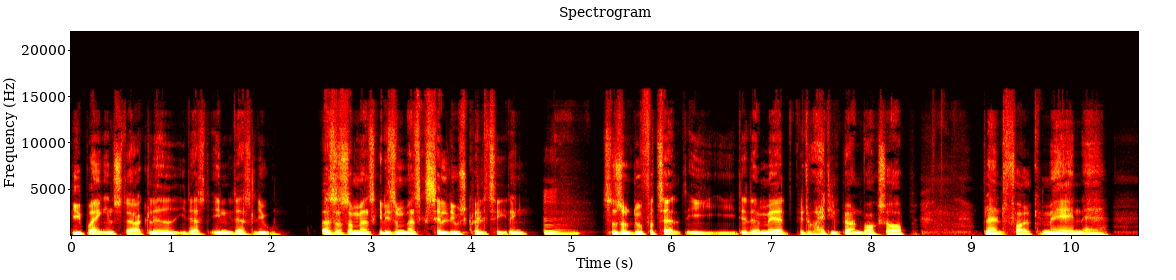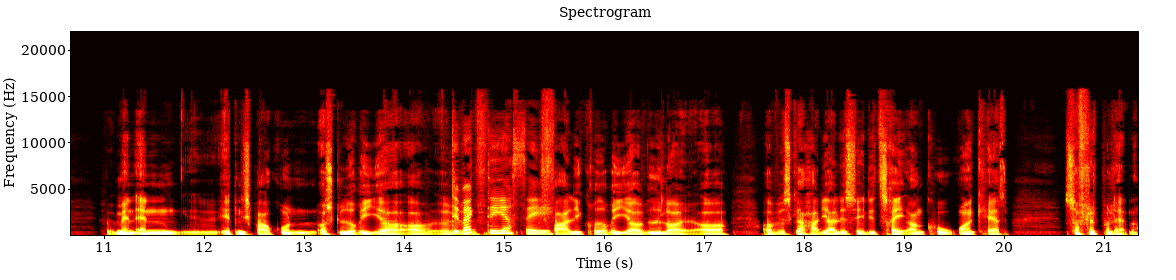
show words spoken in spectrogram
bibringe en større glæde i deres, ind i deres liv. Altså, så man skal ligesom, man skal sælge livskvalitet, ikke? Mm. Sådan som du fortalte i, i det der med, at vil du have dine børn vokse op blandt folk med en, øh, med en anden øh, etnisk baggrund og skyderier og øh, Det var ikke det, jeg sagde. farlige krydderier og hvidløg, og, og skal, har de aldrig set et træ og en ko og en kat, så flyt på landet.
